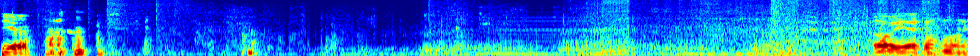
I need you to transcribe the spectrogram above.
yeah. Oh yeah, definitely.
